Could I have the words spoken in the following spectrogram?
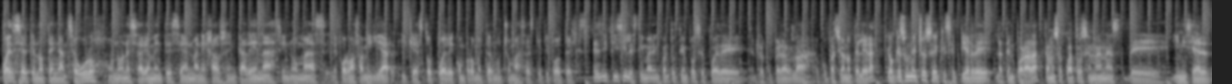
puede ser que no tengan seguro o no necesariamente sean manejados en cadena, sino más de forma familiar y que esto puede comprometer mucho más a este tipo de hoteles. Es difícil estimar en cuánto tiempo se puede recuperar la ocupación hotelera. Lo que es un hecho es que se pierde la temporada. Estamos a cuatro semanas de iniciar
